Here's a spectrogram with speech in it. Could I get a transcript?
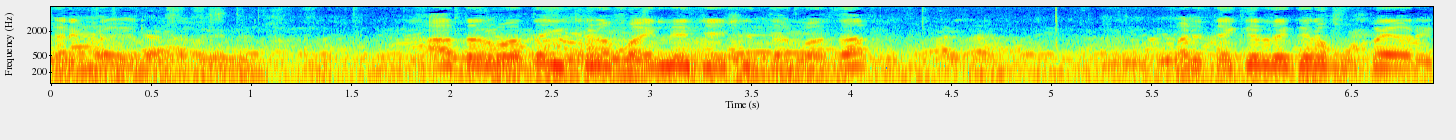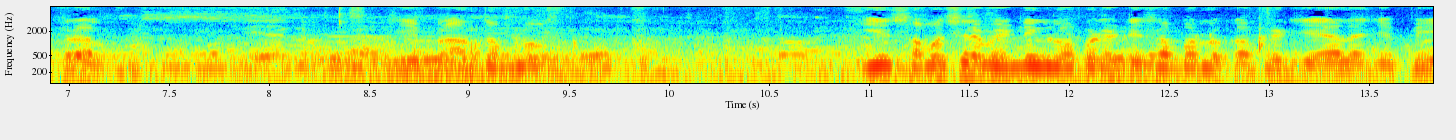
కరీంనగర్. ఆ తర్వాత ఇక్కడ ఫైనలైజ్ చేసిన తర్వాత మరి దగ్గర దగ్గర ముప్పై ఆరు ఎకరాలు ఈ ప్రాంతంలో. ఈ సంవత్సరం ఎండింగ్ లోపల డిసెంబర్లో కంప్లీట్ చేయాలని చెప్పి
